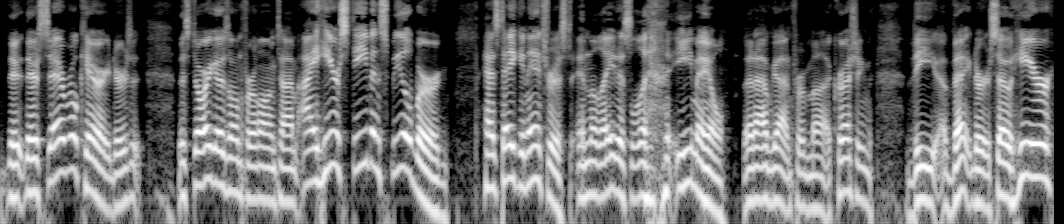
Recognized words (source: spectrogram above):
There, there's several characters. The story goes on for a long time. I hear Steven Spielberg has taken interest in the latest le- email that I've gotten from uh, Crushing the Vector. So here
